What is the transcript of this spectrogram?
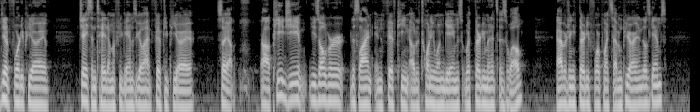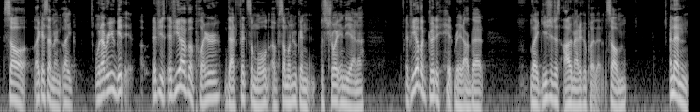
He had 40 PRA. Jayson Tatum a few games ago had 50 PRA. So yeah, uh, PG, he's over this line in 15 out of 21 games with 30 minutes as well, averaging 34.7 PRA in those games. So, like I said, man, like whenever you get, if you if you have a player that fits the mold of someone who can destroy Indiana, if you have a good hit rate on that, like you should just automatically play that. So, and then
